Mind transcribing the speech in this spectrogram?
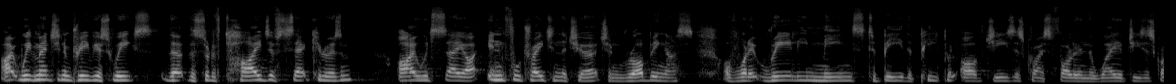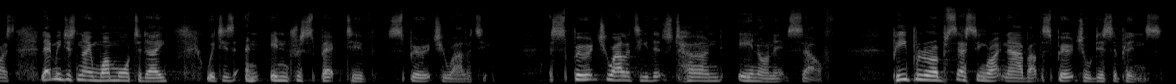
I, we've mentioned in previous weeks that the sort of tides of secularism, I would say, are infiltrating the church and robbing us of what it really means to be the people of Jesus Christ, following the way of Jesus Christ. Let me just name one more today, which is an introspective spirituality, a spirituality that's turned in on itself. People are obsessing right now about the spiritual disciplines,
